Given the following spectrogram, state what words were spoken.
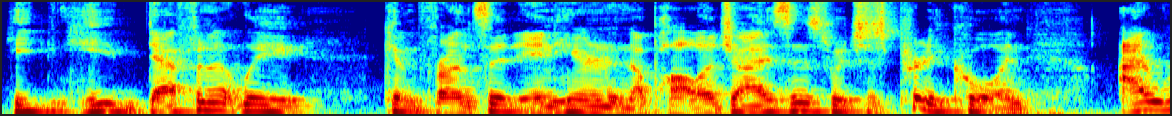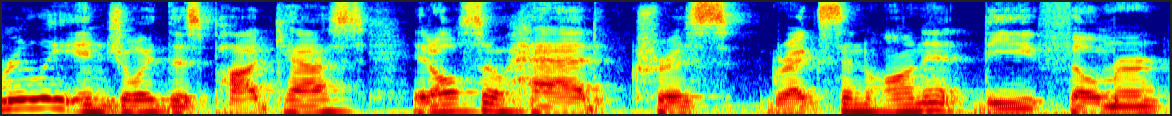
He he definitely confronts it in here and apologizes, which is pretty cool. And I really enjoyed this podcast. It also had Chris Gregson on it, the filmer,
